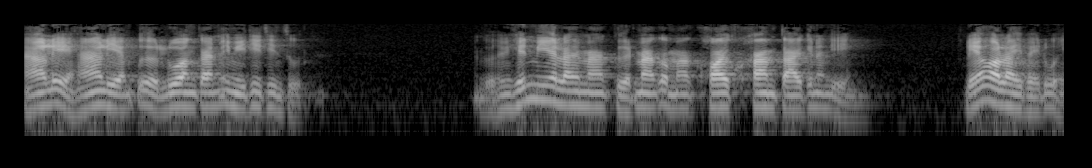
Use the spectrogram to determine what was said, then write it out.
หาเล่หาเหลี่ยมเพื่อลวงกันไม่มีที่สิ้นสุดเห็นมีอะไรมาเกิดมาก็มาคอยความตายแค่นั้นเอง แล้วอะไรไปด้วย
